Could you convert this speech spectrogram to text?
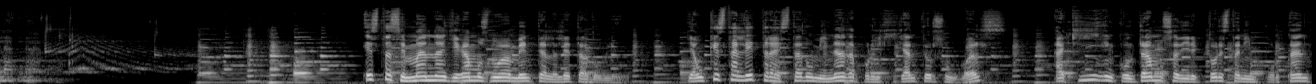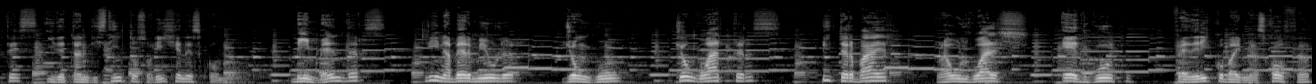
plata. Esta semana llegamos nuevamente a la letra W. Y aunque esta letra está dominada por el gigante Orson Welles, aquí encontramos a directores tan importantes y de tan distintos orígenes como Wim Wenders, Lina Müller, John Woo, John Waters, Peter Baer, Raúl Walsh, Ed Wood, Federico Weinershofer,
